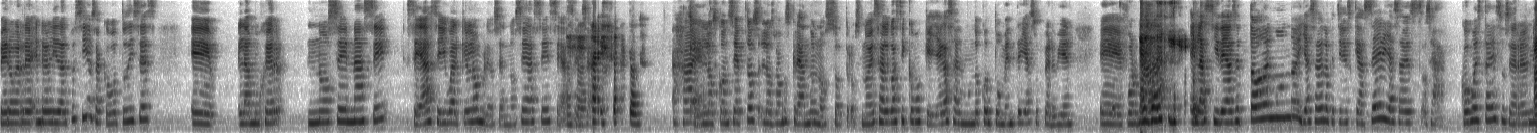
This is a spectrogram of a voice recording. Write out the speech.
Pero en realidad, pues sí, o sea, como tú dices, eh, la mujer no se nace se hace igual que el hombre, o sea, no se hace, se hace. Exacto. Ajá, los conceptos los vamos creando nosotros, no es algo así como que llegas al mundo con tu mente ya súper bien eh, formada en las ideas de todo el mundo y ya sabes lo que tienes que hacer y ya sabes, o sea, ¿cómo está eso? O sea, realmente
